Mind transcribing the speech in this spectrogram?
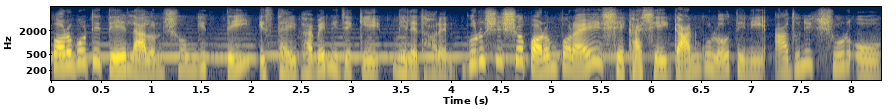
পরবর্তীতে লালন সঙ্গীতেই স্থায়ীভাবে নিজেকে মেলে ধরেন। গুরু শিষ্য পরম্পরায় শেখা সেই গানগুলো তিনি আধুনিক সুর ও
